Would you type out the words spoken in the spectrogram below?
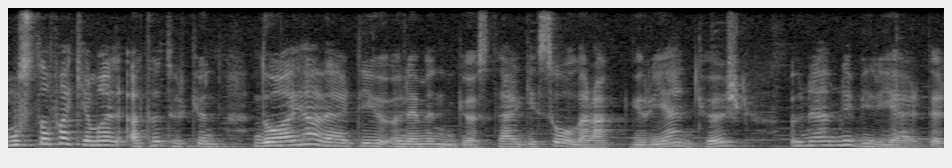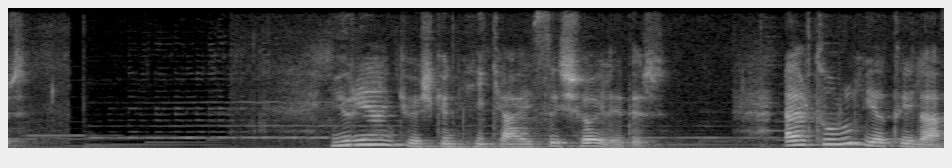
Mustafa Kemal Atatürk'ün doğaya verdiği önemin göstergesi olarak Yürüyen Köşk önemli bir yerdir. Yürüyen Köşk'ün hikayesi şöyledir. Ertuğrul yatıyla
